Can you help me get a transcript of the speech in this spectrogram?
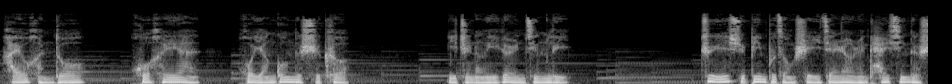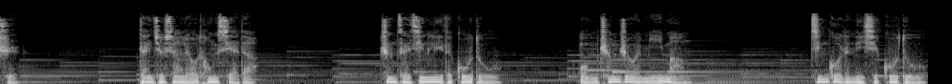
还有很多或黑暗或阳光的时刻，你只能一个人经历。这也许并不总是一件让人开心的事，但就像刘同写的：“正在经历的孤独，我们称之为迷茫；经过的那些孤独，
